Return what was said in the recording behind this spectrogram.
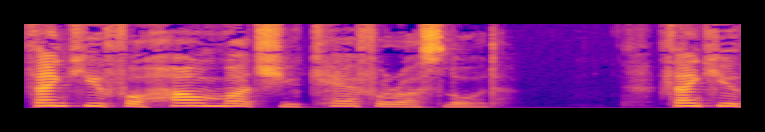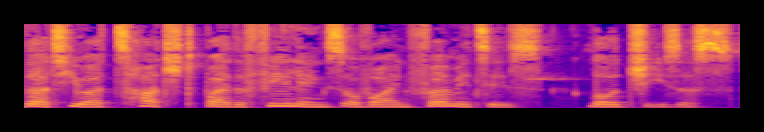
Thank you for how much you care for us, Lord. Thank you that you are touched by the feelings of our infirmities, Lord Jesus,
